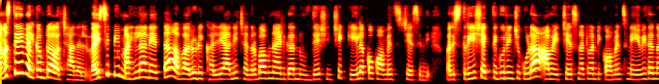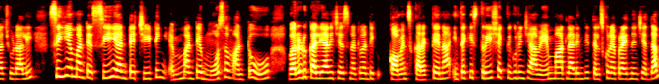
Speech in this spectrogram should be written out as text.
నమస్తే welcome to our channel. YCP మహిళా నేత వరుడి కళ్యాణి చంద్రబాబు నాయుడు గారిని ఉద్దేశించి కీలక కామెంట్స్ చేసింది. మరి స్త్రీ శక్తి గురించి కూడా ఆమె చేసినటువంటి కామెంట్స్ని ఏ విధంగా చూడాలి? సీఎం అంటే సి అంటే చీటింగ్ ఎం అంటే మోసం అంటూ వరుడు కళ్యాణి చేసినటువంటి కామెంట్స్ కరెక్టేనా? ఇంతకీ స్త్రీ శక్తి గురించి ఆమె ఏం మాట్లాడింది? తెలుసుకునే ప్రయత్నం చేద్దాం.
